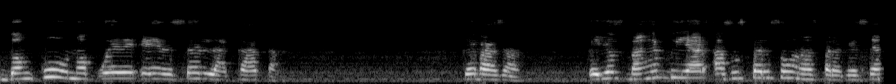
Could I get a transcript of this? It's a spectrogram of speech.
Don Q no puede ejercer la cata. ¿Qué pasa? Ellos van a enviar a sus personas para que sean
